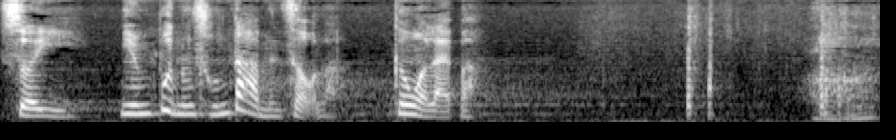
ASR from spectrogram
所以你们不能从大门走了，跟我来吧。啊！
